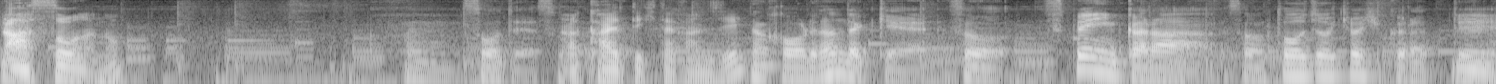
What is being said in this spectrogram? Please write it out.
あそうなの？うんそうだよそうだよ。あ帰ってきた感じ？なんか俺なんだっけ？そうスペインからその搭乗拒否食らって、うん。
